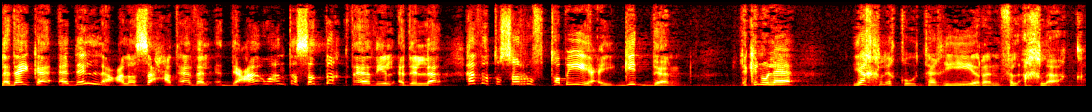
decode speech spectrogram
لديك أدلة على صحة هذا الادعاء وانت صدقت هذه الأدلة. هذا تصرف طبيعي جدا لكنه لا يخلق تغييرا في الأخلاق.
